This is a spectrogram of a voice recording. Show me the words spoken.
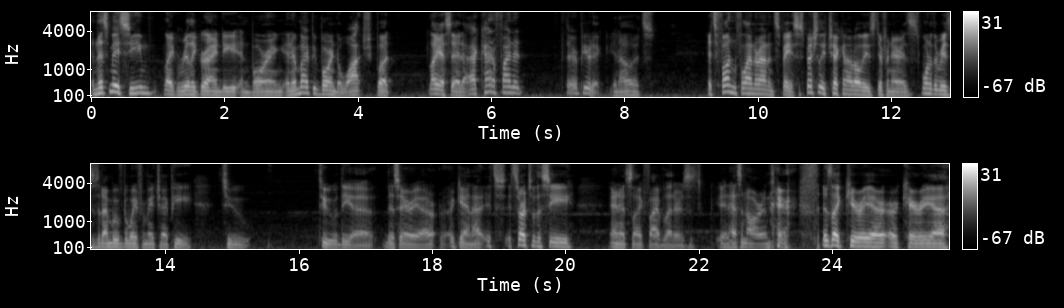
And this may seem like really grindy and boring, and it might be boring to watch, but like I said, I kind of find it therapeutic. You know, it's it's fun flying around in space, especially checking out all these different areas. It's one of the reasons that I moved away from HIP to to the uh, this area. Again, I, it's it starts with a C, and it's like five letters. It's, it has an R in there. It's like Curia or Caria,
